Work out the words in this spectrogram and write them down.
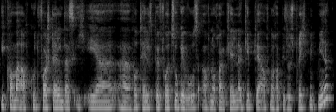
ich kann mir auch gut vorstellen, dass ich eher äh, Hotels bevorzuge, wo es auch noch einen Kellner gibt, der auch noch ein bisschen spricht mit mir.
